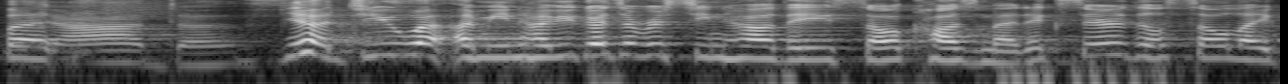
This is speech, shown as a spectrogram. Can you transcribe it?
but Dad does. yeah, do you? uh, I mean, have you guys ever seen how they sell cosmetics there? They'll sell like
